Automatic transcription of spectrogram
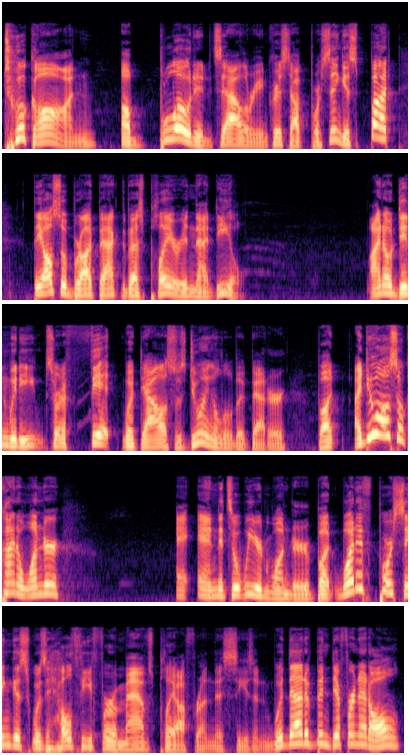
took on a bloated salary in Kristaps Porzingis, but they also brought back the best player in that deal. I know Dinwiddie sort of fit what Dallas was doing a little bit better, but I do also kind of wonder, and it's a weird wonder, but what if Porzingis was healthy for a Mavs playoff run this season? Would that have been different at all?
